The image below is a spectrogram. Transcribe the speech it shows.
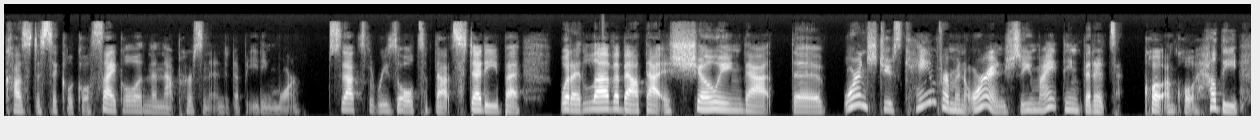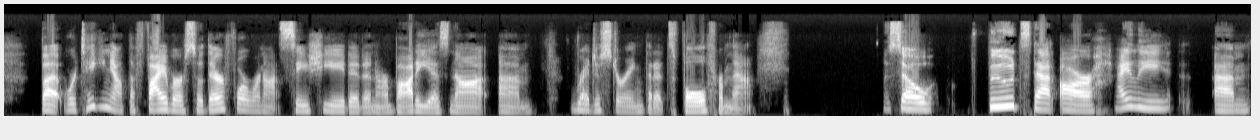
caused a cyclical cycle, and then that person ended up eating more. So that's the results of that study. But what I love about that is showing that the orange juice came from an orange. So you might think that it's quote unquote healthy, but we're taking out the fiber. So therefore, we're not satiated and our body is not um, registering that it's full from that. So, foods that are highly, um,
